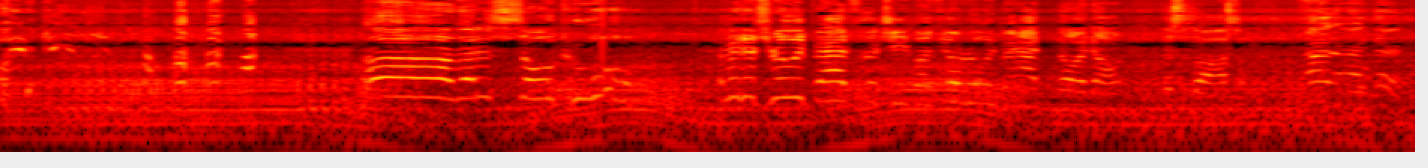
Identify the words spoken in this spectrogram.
oh, that is so cool. I mean, it's really bad for the Jeep. I feel really bad. No, I don't. This is awesome. Right, right there.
